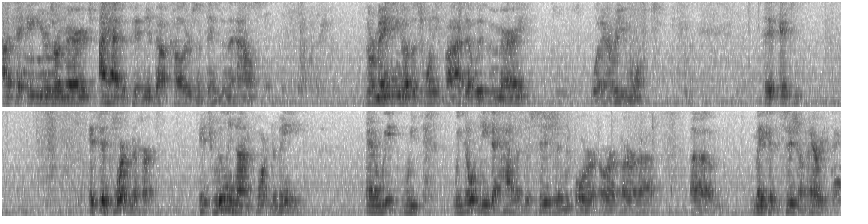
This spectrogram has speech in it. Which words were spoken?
I'd say eight years of our marriage, I had an opinion about colors and things in the house. The remaining of the twenty-five that we've been married, whatever you want. It, it's, it's important to her. It's really not important to me. And we, we, we don't need to have a decision or, or, or, uh, um, make a decision on everything.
